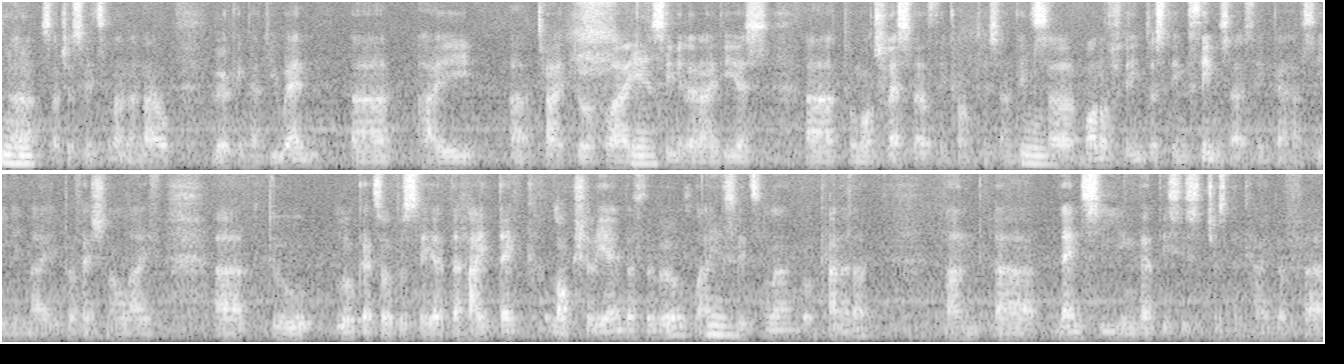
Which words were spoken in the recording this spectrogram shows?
mm -hmm. such as Switzerland, and now working at UN, I tried to apply yeah. similar ideas uh, to much less wealthy countries. And it's mm. uh, one of the interesting things I think I have seen in my professional life uh, to look at, so to say, at the high-tech luxury end of the world, like mm. Switzerland or Canada, and uh, then seeing that this is just a kind of uh,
